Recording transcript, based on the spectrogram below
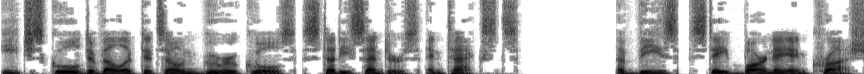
Each school developed its own gurukuls study centers and texts. Of these, state Bharne and Krusche,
